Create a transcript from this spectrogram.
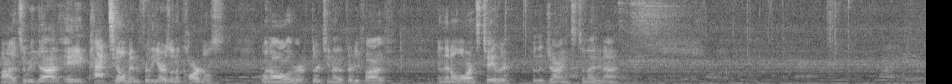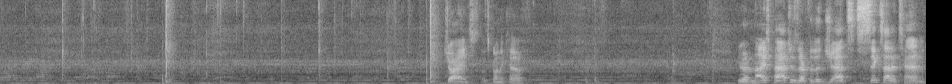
All right, so we got a Pat Tillman for the Arizona Cardinals. Went Oliver, 13 out of 35. And then a Lawrence Taylor for the Giants, 299. Giants. Let's go into Kev. You have nice patches there for the Jets. Six out of ten.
